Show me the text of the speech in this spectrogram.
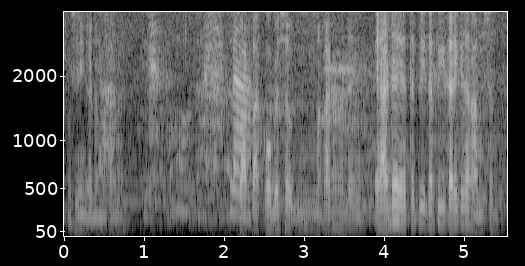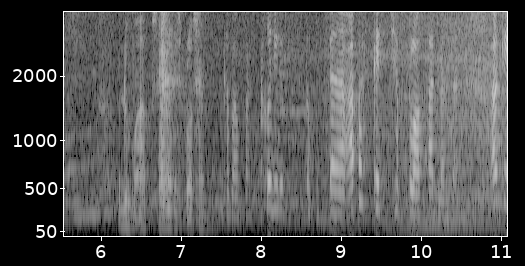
di sini nggak ada makanan Nah. Spartako besok mm, makanan ada ya? Eh ada ya, tapi tapi tadi kita nggak pesen. Aduh maaf, salah keceplosan. Gak apa-apa. Aku juga ke, ke- apa keceplosan barusan. Oke,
